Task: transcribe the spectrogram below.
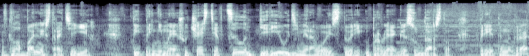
В глобальных стратегиях ты принимаешь участие в целом периоде мировой истории, управляя государством. При этом игра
